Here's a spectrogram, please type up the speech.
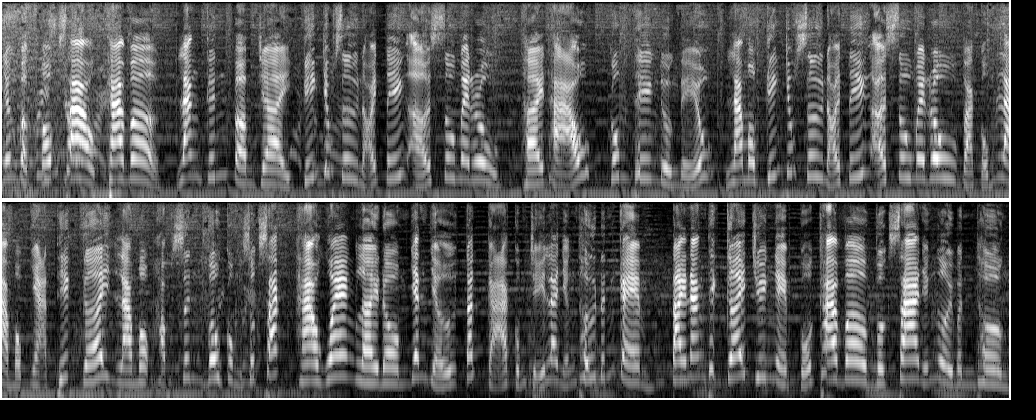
Nhân vật 4 sao, Cover, lăng kính vòm trời, kiến trúc sư nổi tiếng ở Sumeru. Thời Thảo, Cung Thiên Đường Điểu là một kiến trúc sư nổi tiếng ở Sumeru và cũng là một nhà thiết kế, là một học sinh vô cùng xuất sắc. Hào quang, lời đồn, danh dự, tất cả cũng chỉ là những thứ đính kèm. Tài năng thiết kế chuyên nghiệp của Carver vượt xa những người bình thường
